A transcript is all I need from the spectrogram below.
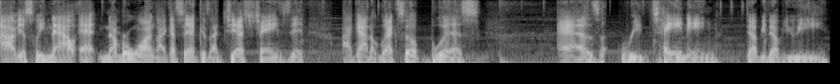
obviously now at number one, like I said, because I just changed it, I got Alexa Bliss as retaining WWE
